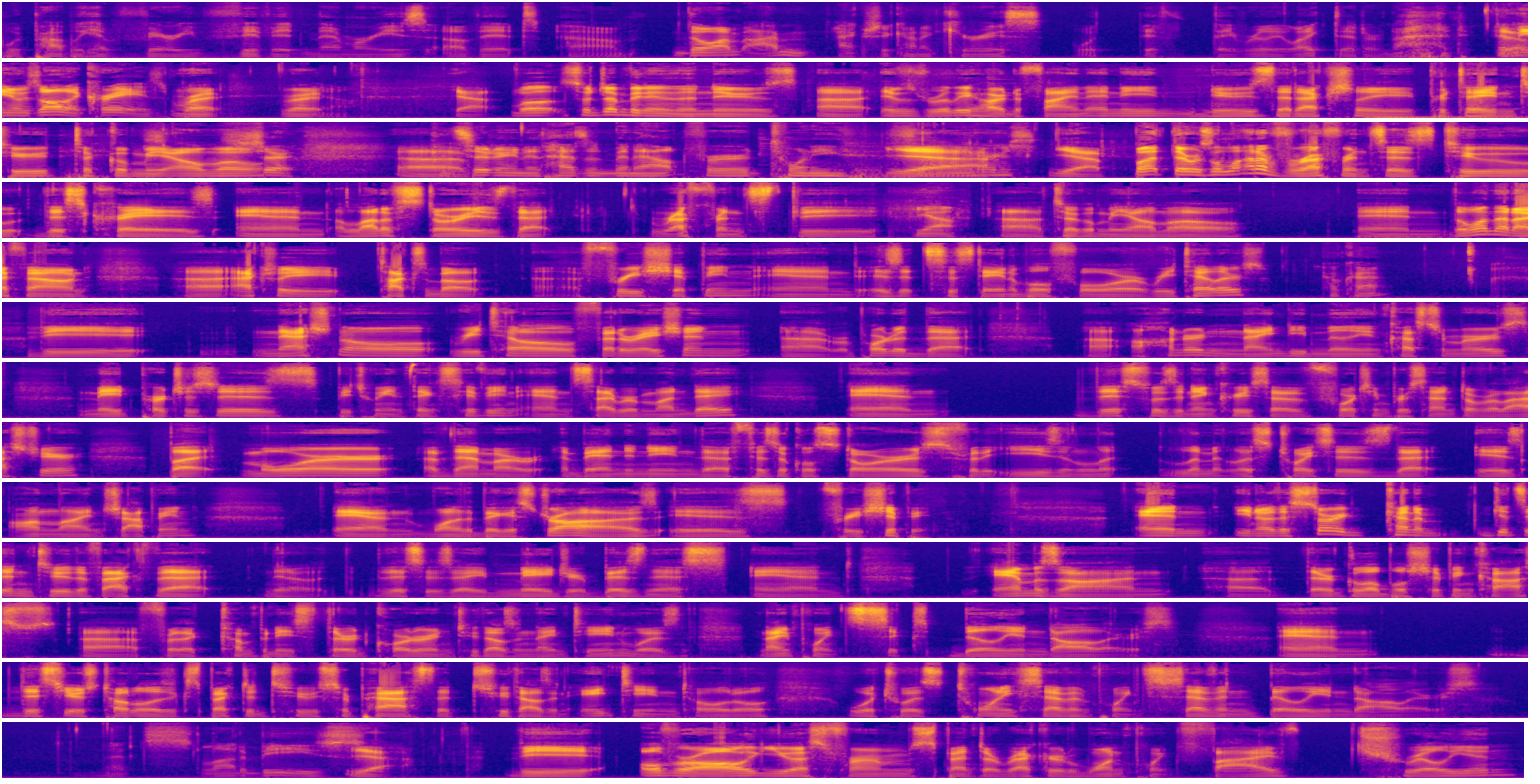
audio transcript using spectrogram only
would probably have very vivid memories of it. Um, though I'm I'm actually kind of curious what if they really liked it or not. I Yeah. mean, it was all the craze, but, right, right. you know. Yeah. Well, so jumping into the news, uh, it was really hard to find any news that actually pertained to Tickle Me Elmo. Sure. Uh, Considering it hasn't been out for 20 some yeah, years. yeah. But there was a lot of references to this craze and a lot of stories that referenced the Yeah. uh, Tickle Me Elmo. And the one that I found uh, actually talks about uh, free shipping and is it sustainable for retailers? Okay. The National Retail Federation uh, reported that uh, 190 million customers made purchases between Thanksgiving and Cyber Monday, and this was an increase of 14% over last year. But more of them are abandoning the physical stores for the ease and li- limitless choices that is online shopping. And one of the biggest draws is free shipping. And you know, the story kind of gets into the fact that you know this is a major business, and Amazon, uh, their global shipping costs uh, for the company's third quarter in 2019 was 9.6 billion dollars, and this year's total is expected to surpass the 2018 total, which was 27.7 billion dollars. That's a lot of bees. Yeah. The overall U.S. firms spent a record 1.5 trillion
